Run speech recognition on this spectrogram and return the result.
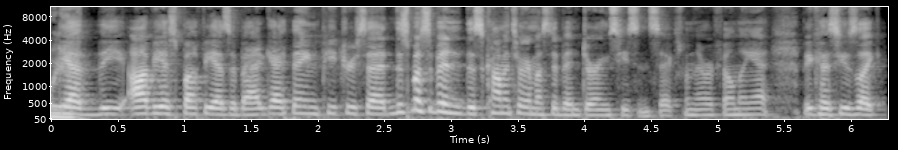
weird. Yeah, the obvious Buffy as a bad guy thing. Petrie said this must have been this commentary must have been during season six when they were filming it because he was like,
